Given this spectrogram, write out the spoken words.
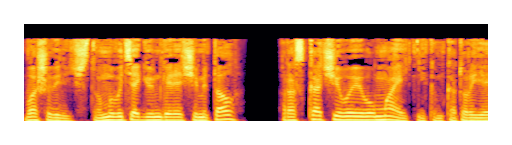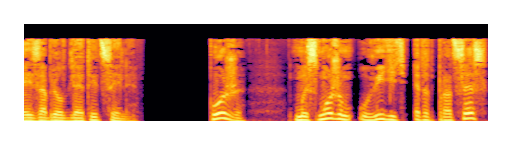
Ваше Величество, мы вытягиваем горячий металл, раскачивая его маятником, который я изобрел для этой цели. Позже мы сможем увидеть этот процесс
